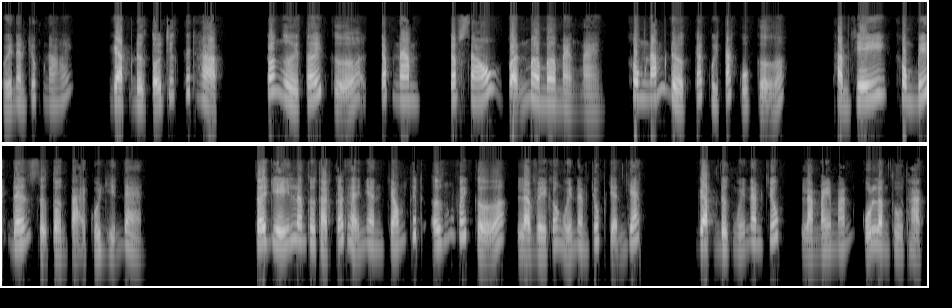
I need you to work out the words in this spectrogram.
nguyễn nam trúc nói, gặp được tổ chức thích hợp có người tới cửa, cấp năm, cấp sáu, vẫn mơ mơ màng màng, không nắm được các quy tắc của cửa, thậm chí không biết đến sự tồn tại của diễn đàn. Sở dĩ lâm thu thạch có thể nhanh chóng thích ứng với cửa là vì có nguyễn nam trúc dẫn dắt. Gặp được nguyễn nam trúc là may mắn của lâm thu thạch.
